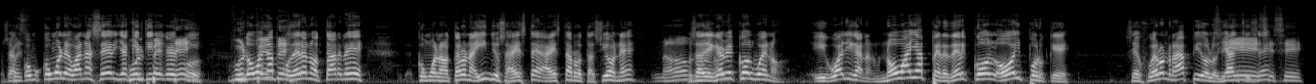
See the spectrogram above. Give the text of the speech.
O sea, Pues, ¿cómo, cómo le van a hacer ya que tire Garrett Cole? No van a poder anotarle como le anotaron a Indios a, este, a esta rotación, ¿eh? No, o sea, de no. Garrett Cole, bueno, igual y ganan. No vaya a perder Cole hoy porque se fueron rápido los Sí, Yankees, ¿eh? sí, sí.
